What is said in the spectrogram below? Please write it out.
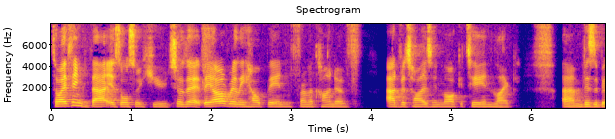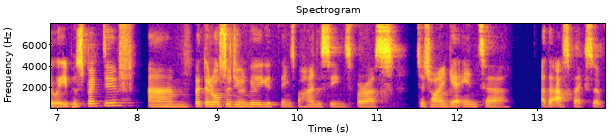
So I think that is also huge. So that they are really helping from a kind of advertising, marketing, like um, visibility perspective. Um, but they're also doing really good things behind the scenes for us to try and get into other aspects of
